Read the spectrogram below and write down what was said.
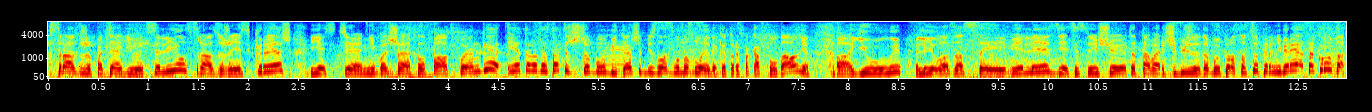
сразу же подтягивается Лил, сразу же есть crash, есть э, небольшая хелпа от ФНГ, и этого достаточно, чтобы убить, даже без Лагуна Блейда, который пока в кулдауне. А, Юлы, Лила засейвили. Здесь, если еще и этот товарищ убежит, это будет просто супер невероятно круто.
